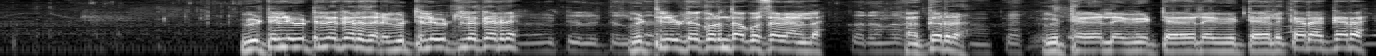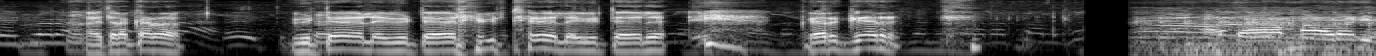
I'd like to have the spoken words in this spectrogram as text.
विठ्ठल विठ्ठल कर जरा. विठ्ठल विठ्ठल कर. विठ्ठल विठ्ठल करून दाखव सगळ्यांना. हा, कर. विठ्ठल विठ्ठल विठ्ठल. करा करा. हा, चला करा. विठ्ठल विठ्ठल विठ्ठल विठ्ठल. कर कर. आता मावर आली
